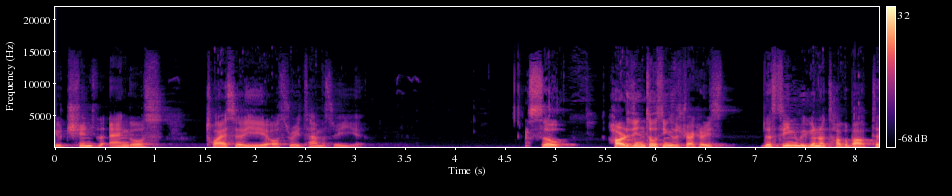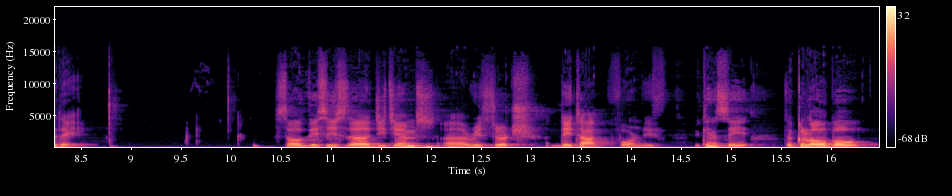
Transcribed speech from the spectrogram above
you change the angles twice a year or three times a year. So horizontal single tracker is the thing we're going to talk about today. So this is uh, GTM's uh, research data form. If you can see the global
